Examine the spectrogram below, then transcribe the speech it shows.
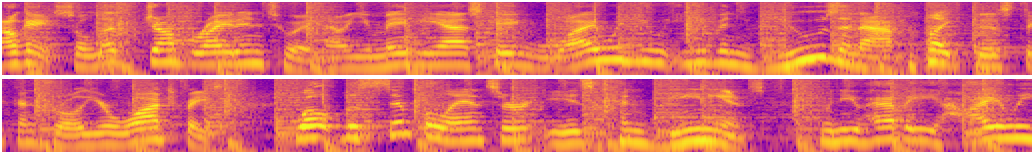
Okay, so let's jump right into it. Now you may be asking, why would you even use an app like this to control your watch face? Well, the simple answer is convenience. When you have a highly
